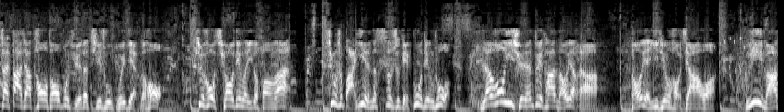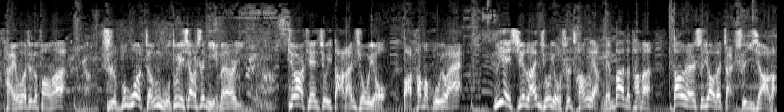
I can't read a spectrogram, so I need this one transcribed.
在大家滔滔不绝的提出鬼点子后，最后敲定了一个方案，就是把艺人的四肢给固定住，然后一群人对他挠痒痒。导演一听，好家伙，立马采用了这个方案。只不过整蛊对象是你们而已。第二天就以打篮球为由，把他们忽悠来练习篮球。有时长两年半的他们，当然是要来展示一下了。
